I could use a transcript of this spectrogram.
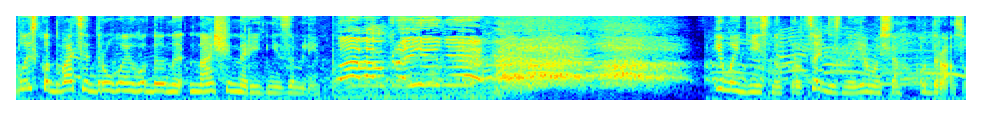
Близько 22-ї години наші на рідній землі. Слава Україні! І ми дійсно про це дізнаємося одразу.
